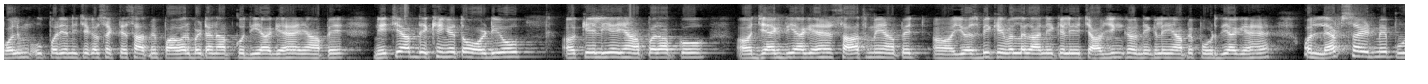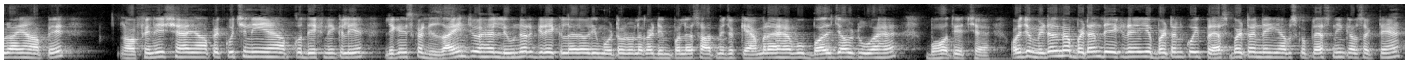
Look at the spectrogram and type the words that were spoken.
वॉल्यूम ऊपर या नीचे कर सकते हैं, साथ में पावर बटन आपको दिया गया है यहाँ पे। नीचे आप देखेंगे तो ऑडियो के लिए यहाँ पर आपको जैक दिया गया है। साथ में यहाँ पे यूएसबी केबल लगाने के लिए, चार्जिंग करने के लिए यहाँ पे पोर्ट दिया गया है। और लेफ़्ट साइड में पूरा यहाँ पे फिनिश है, यहाँ पे कुछ नहीं है आपको देखने के लिए। लेकिन इसका डिज़ाइन जो है ल्यूनर ग्रे कलर और ये मोटोरोला का डिम्पल है। साथ में जो कैमरा है, वो बल्ज आउट हुआ है। बहुत ही अच्छा है। और जो मिडल में बटन देख रहे हैं, ये बटन कोई प्रेस बटन नहीं है, आप इसको प्रेस नहीं कर सकते हैं।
